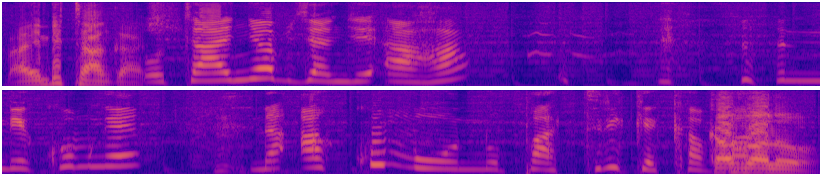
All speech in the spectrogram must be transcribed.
mbaye mbitangaje. Utanyobya nge aha. Ndi kumwe na ak'umuntu Patrick kavaro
